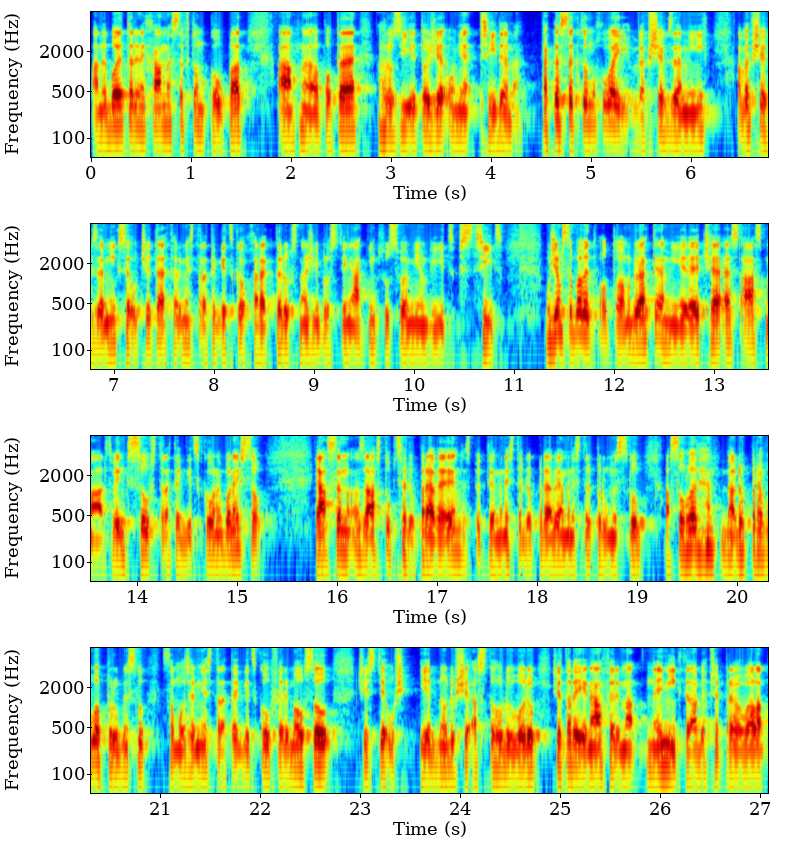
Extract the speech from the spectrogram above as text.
anebo je tady necháme se v tom koupat a e, poté hrozí i to, že o ně přijdeme. Takhle se k tomu chovají ve všech zemích a ve všech zemích se určité firmy strategického charakteru snaží prostě nějakým způsobem jim víc vstříc. Můžeme se bavit o tom, do jaké míry ČSA Smartwings jsou strategickou nebo nejsou. Já jsem zástupce dopravy, respektive minister dopravy a minister průmyslu a s ohledem na dopravu a průmyslu samozřejmě strategickou firmou jsou čistě už jednoduše a z toho důvodu, že tady jiná firma není, která by přepravovala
